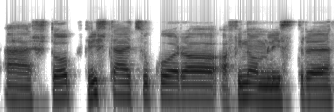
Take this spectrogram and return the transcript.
árstop, kristálycukorra, a finom lisztre,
